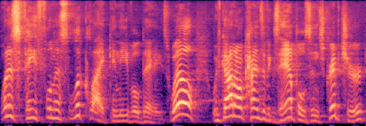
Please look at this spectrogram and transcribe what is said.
What does faithfulness look like in evil days? Well, we've got all kinds of examples in Scripture.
